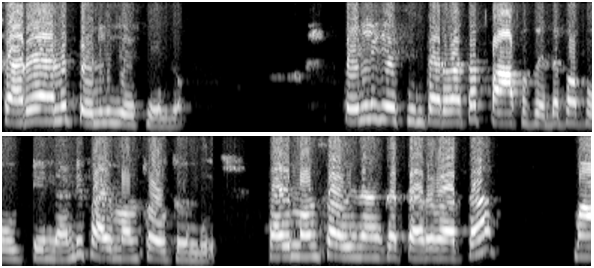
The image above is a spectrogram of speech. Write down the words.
సరే అని పెళ్ళి చేసిండు. పెళ్ళి చేసిన తర్వాత పాప పెద్ద పాప పుట్టిందండి. ఫైవ్ మంత్స్ అవుతుంది. ఫైవ్ మంత్స్ అయినాక తర్వాత మా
